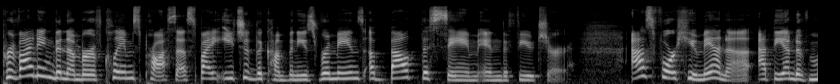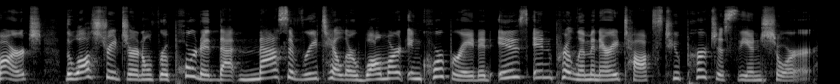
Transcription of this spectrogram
providing the number of claims processed by each of the companies remains about the same in the future. As for Humana, at the end of March, the Wall Street Journal reported that massive retailer Walmart Incorporated is in preliminary talks to purchase the insurer.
